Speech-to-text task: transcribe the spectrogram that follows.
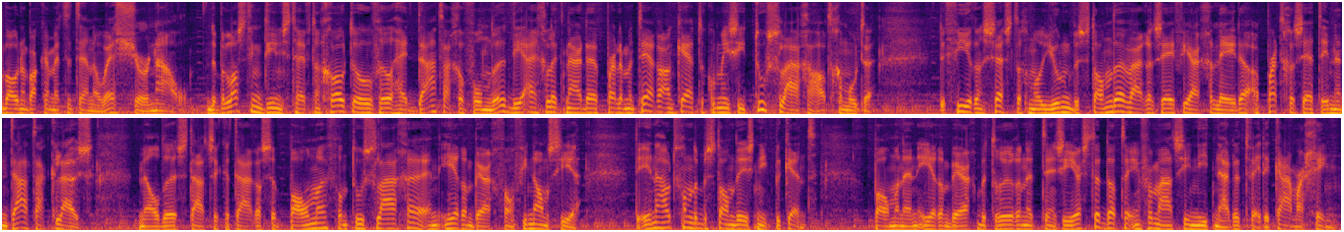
Bonenbakker met het NOS Journaal. De Belastingdienst heeft een grote hoeveelheid data gevonden... die eigenlijk naar de parlementaire enquêtecommissie toeslagen had gemoeten. De 64 miljoen bestanden waren zeven jaar geleden apart gezet in een datakluis... melden staatssecretarissen Palme van Toeslagen en Ehrenberg van Financiën. De inhoud van de bestanden is niet bekend. Palmen en Ehrenberg betreuren het ten zeerste dat de informatie niet naar de Tweede Kamer ging.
